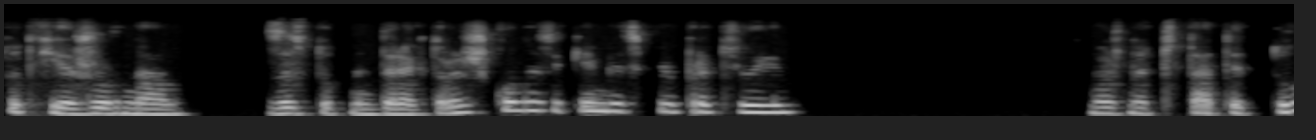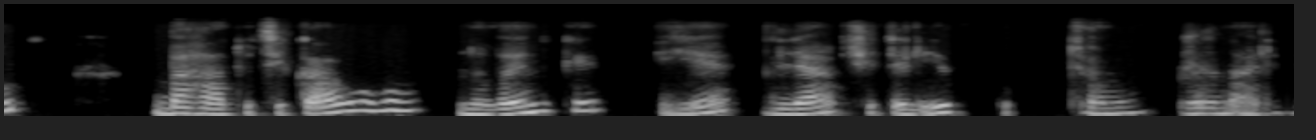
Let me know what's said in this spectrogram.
Тут є журнал заступник директора школи, з яким я співпрацюю. Можна читати тут. Багато цікавого, новинки є для вчителів у цьому журналі.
